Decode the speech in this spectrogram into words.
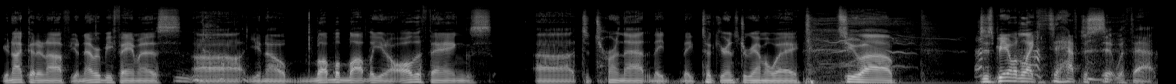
you're not good enough. You'll never be famous. Uh, you know, blah blah blah blah. You know, all the things uh, to turn that. They they took your Instagram away to uh, just be able to like to have to sit with that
